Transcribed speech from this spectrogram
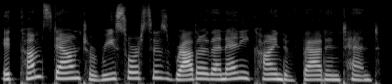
It comes down to resources rather than any kind of bad intent.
